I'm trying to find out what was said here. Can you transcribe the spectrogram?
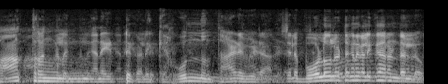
പാത്രങ്ങൾ ഇങ്ങനെ ഇട്ട് കളിക്കുക ഒന്നും താഴെ വീഴാതെ. ചില ബോളുകളിട്ട് ഇങ്ങനെ കളിക്കാറുണ്ടല്ലോ.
